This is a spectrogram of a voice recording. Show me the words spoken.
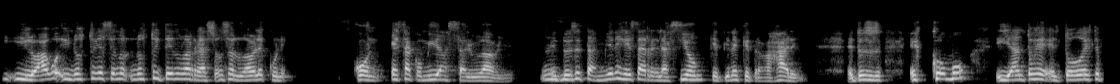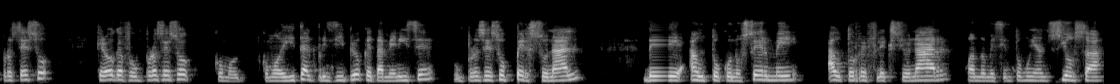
Y, lo hago y no estoy haciendo, no estoy teniendo una relación saludable con, con esa comida saludable. Entonces también es esa relación que tienes que trabajar en. Entonces es como, y ya entonces en todo este proceso, creo que fue un proceso, como, como dijiste al principio, que también hice, un proceso personal de autoconocerme, autorreflexionar cuando me siento muy ansiosa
